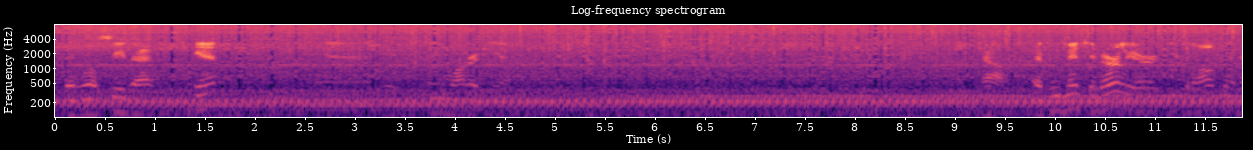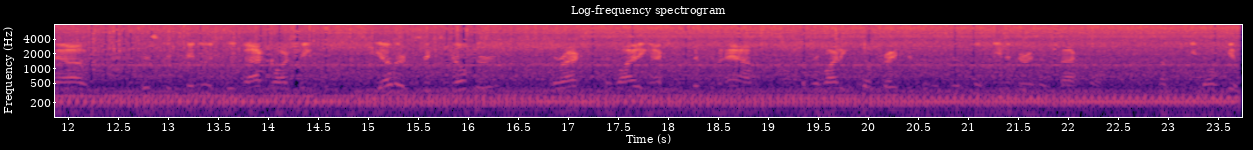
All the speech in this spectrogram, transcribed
And then we'll see that in, and clean water at the end. Now, as we mentioned earlier, you can also have this continuously backwashing. The other six filters are actually providing, actually six and a half, providing filtration you don't get.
